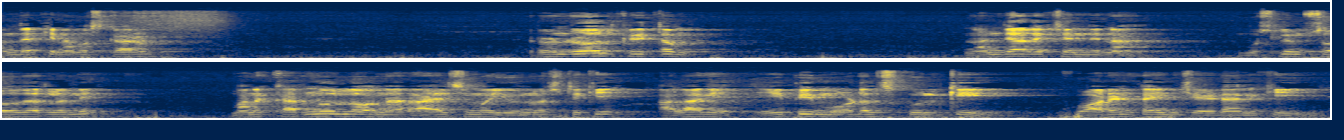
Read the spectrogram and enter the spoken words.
అందరికీ నమస్కారం. రెండు రోజుల క్రితం నంద్యాలకు చెందిన ముస్లిం సోదరులని మన కర్నూలులో ఉన్న రాయలసీమ యూనివర్సిటీకి అలాగే ఏపీ మోడల్ స్కూల్కి క్వారంటైన్ చేయడానికి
